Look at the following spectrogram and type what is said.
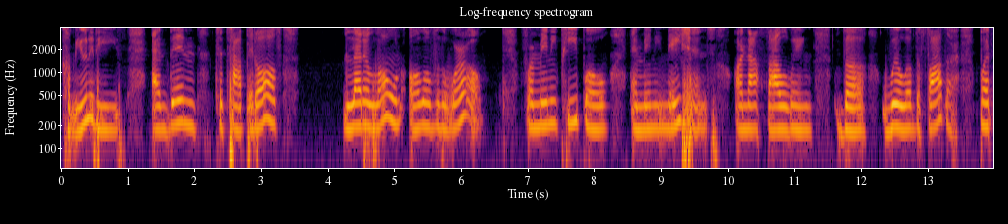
communities. And then to top it off, let alone all over the world. For many people and many nations are not following the will of the Father. But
